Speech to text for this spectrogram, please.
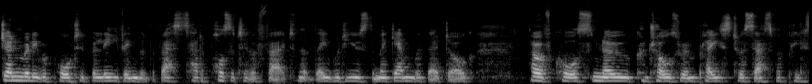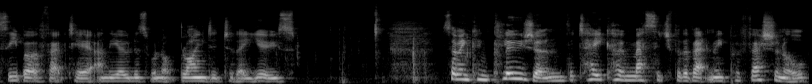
generally reported believing that the vests had a positive effect and that they would use them again with their dog. How, of course, no controls were in place to assess for placebo effect here, and the owners were not blinded to their use. So, in conclusion, the take home message for the veterinary professional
